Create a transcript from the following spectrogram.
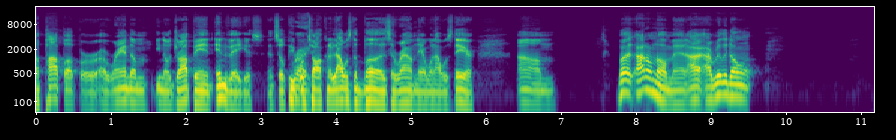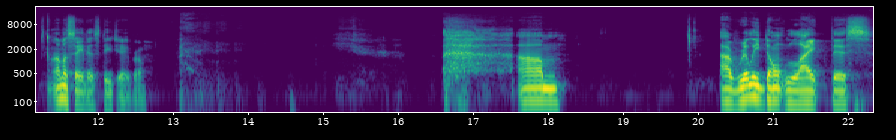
a pop up or a random, you know, drop in in Vegas, and so people were Right. talking. That was the buzz around there when I was there. Um, but I don't know, man. I, I really don't. I'm gonna say this, DJ, bro. um, I really don't like this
